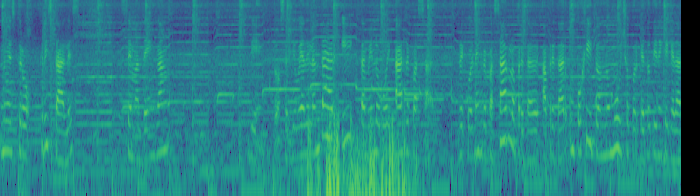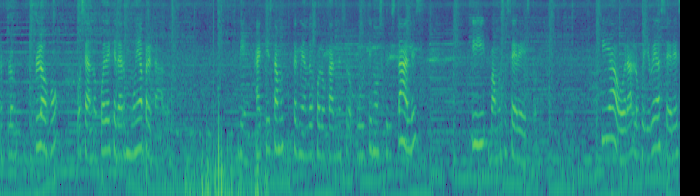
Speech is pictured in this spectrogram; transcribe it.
nuestros cristales se mantengan bien. Entonces yo voy a adelantar y también lo voy a repasar. Recuerden repasarlo apretar, apretar un poquito no mucho porque esto tiene que quedar flojo o sea no puede quedar muy apretado. Bien aquí estamos terminando de colocar nuestros últimos cristales y vamos a hacer esto y ahora lo que yo voy a hacer es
